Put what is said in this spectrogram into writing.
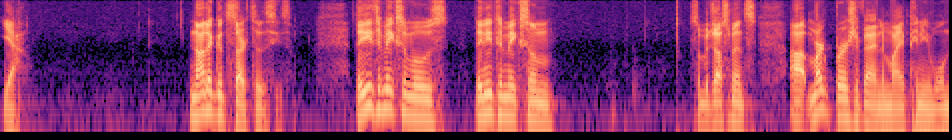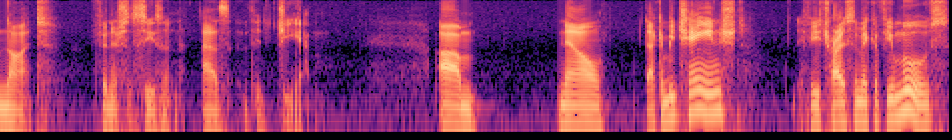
yeah, not a good start to the season. They need to make some moves. They need to make some some adjustments. Uh, Marc Bergevin, in my opinion, will not finish the season as the GM. Um, now that can be changed if he tries to make a few moves,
